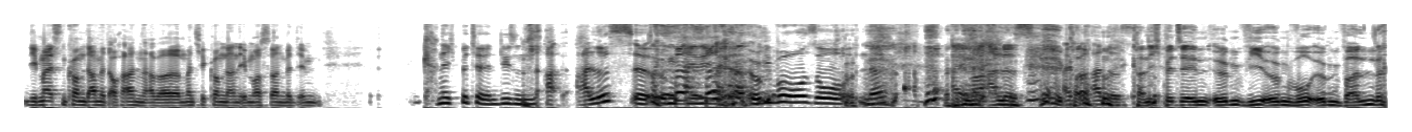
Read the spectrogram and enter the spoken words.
die meisten kommen damit auch an, aber manche kommen dann eben auch so an mit dem. Kann ich bitte in diesen A- alles äh, irgendwie irgendwo so, ne? Einmal alles. Einfach alles. Kann ich bitte in irgendwie, irgendwo, irgendwann?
